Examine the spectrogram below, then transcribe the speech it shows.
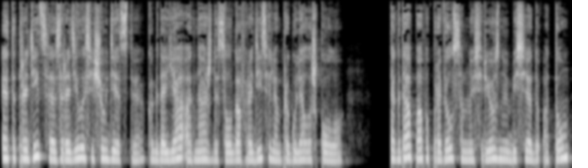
Эта традиция зародилась еще в детстве, когда я, однажды солгав родителям, прогуляла школу. Тогда папа провел со мной серьезную беседу о том,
